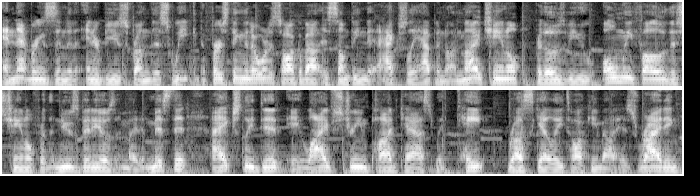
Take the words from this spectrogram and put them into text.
And that brings us into the interviews from this week. The first thing that I want to talk about is something that actually happened on my channel. For those of you who only follow this channel for the news videos and might have missed it, I actually did a live stream podcast with Tate Kelly talking about his riding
